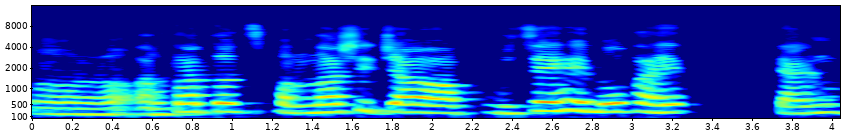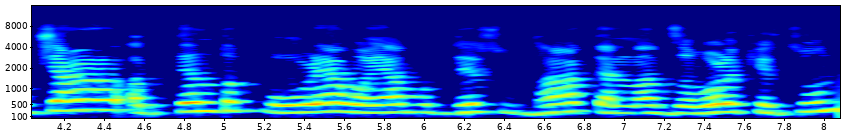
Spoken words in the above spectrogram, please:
अर्थातच 50शीच्या पुढचे हे लोक आहेत. त्यांच्या अत्यंत कोवळ्या वयामध्ये सुद्धा त्यांना जवळ खेचून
